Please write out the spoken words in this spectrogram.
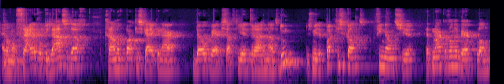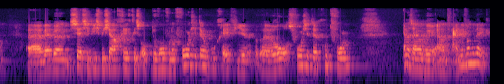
En dan op vrijdag, op die laatste dag, gaan we nog praktisch kijken naar welk werk staat cliëntenraad nou te doen. Dus meer de praktische kant, financiën, het maken van een werkplan. Uh, we hebben een sessie die speciaal gericht is op de rol van een voorzitter. Hoe geef je je uh, rol als voorzitter goed vorm? En dan zijn we weer aan het einde van de week.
